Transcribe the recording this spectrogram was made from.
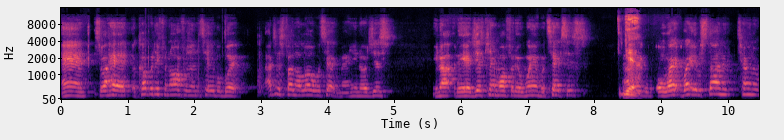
And so I had a couple different offers on the table, but I just fell in love with Tech, man. You know, just you know, they had just came off of the win with Texas. Yeah. think- oh, right, right. It was starting to turn the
